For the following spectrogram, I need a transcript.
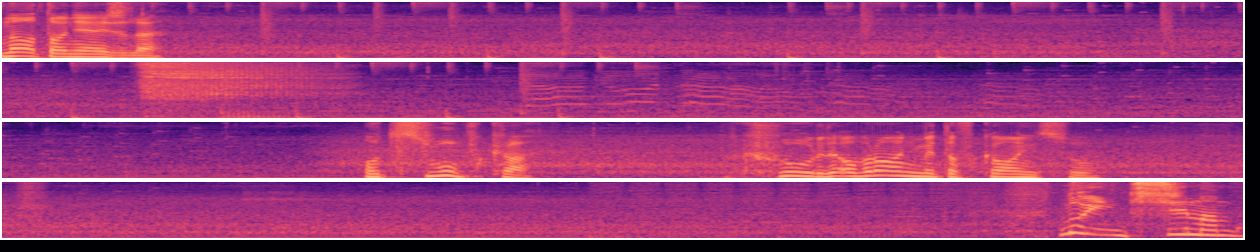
No to nieźle. Od słupka. Kurde, obrońmy to w końcu. No i trzymam.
